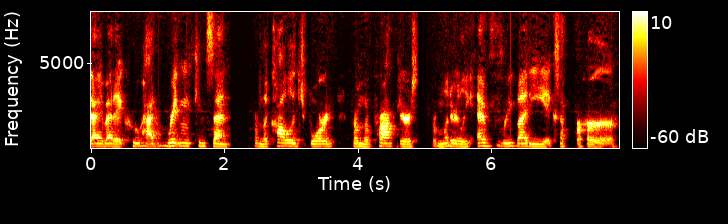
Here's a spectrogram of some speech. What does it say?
diabetic who had written consent from the college board, from the proctors, from literally everybody except for her.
